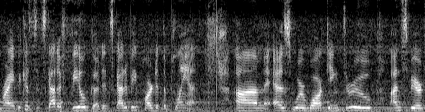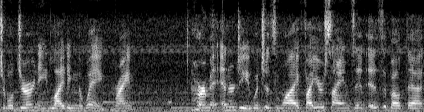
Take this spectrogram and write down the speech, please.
right? Because it's got to feel good, it's got to be part of the plan um, as we're walking through on spiritual journey, lighting the way, right? Hermit energy, which is why fire signs it is about that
